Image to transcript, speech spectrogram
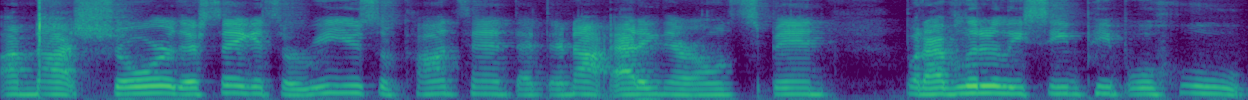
I'm not sure. They're saying it's a reuse of content that they're not adding their own spin, but I've literally seen people who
